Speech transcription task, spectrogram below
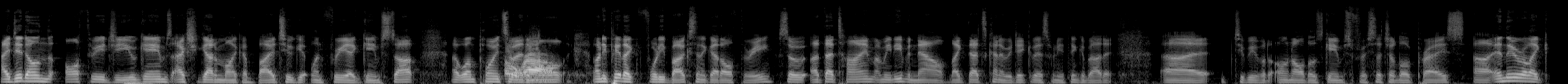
I did own the, all three GU games. I actually got them like a buy two get one free at GameStop at one point. So Oh, I had them all. I only paid like forty bucks and I got all three. So at that time, I mean, even now, like that's kind of ridiculous when you think about it. Uh, to be able to own all those games for such a low price, uh, and they were like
